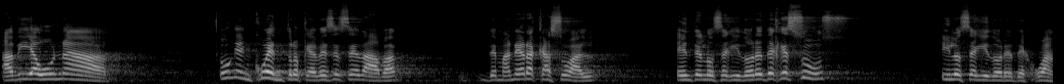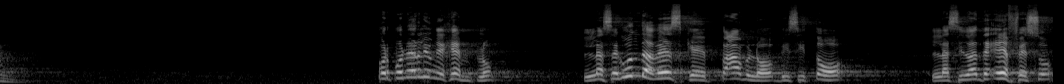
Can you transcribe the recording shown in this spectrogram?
había una un encuentro que a veces se daba de manera casual entre los seguidores de Jesús y los seguidores de Juan. Por ponerle un ejemplo, la segunda vez que Pablo visitó la ciudad de Éfeso,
